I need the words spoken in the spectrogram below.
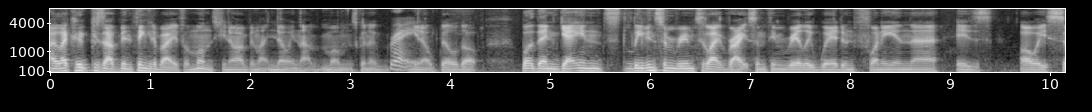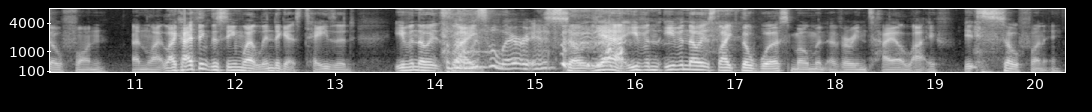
I like because I've been thinking about it for months. You know, I've been like knowing that moment's gonna Right. you know build up, but then getting leaving some room to like write something really weird and funny in there is always so fun. And like like I think the scene where Linda gets tasered, even though it's That like was hilarious. so yeah, even even though it's like the worst moment of her entire life, it's so funny.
